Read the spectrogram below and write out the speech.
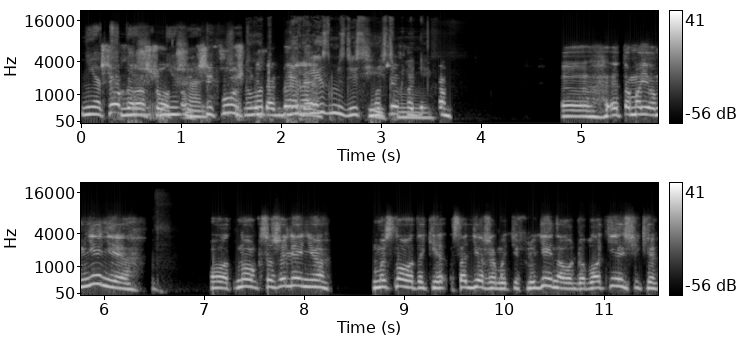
Нет, Все не, хорошо, не там, жаль. психушки ну и вот так далее. плюрализм здесь Но, есть честно это мое мнение, вот, но, к сожалению, мы снова-таки содержим этих людей, налогоплательщики,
